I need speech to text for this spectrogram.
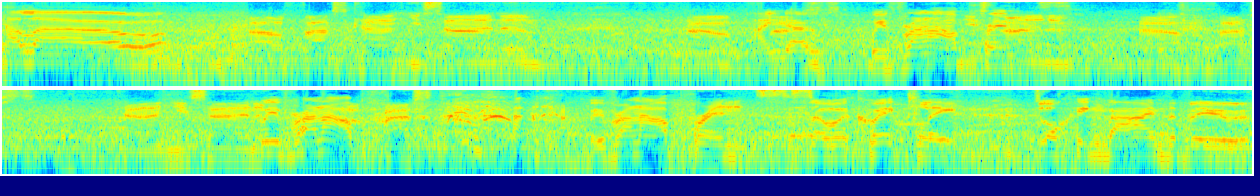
Hello. How fast can you sign in? I know. We've run out of prints. How fast can you sign? We've run out of fast? We've run out of prints, so we're quickly ducking behind the booth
